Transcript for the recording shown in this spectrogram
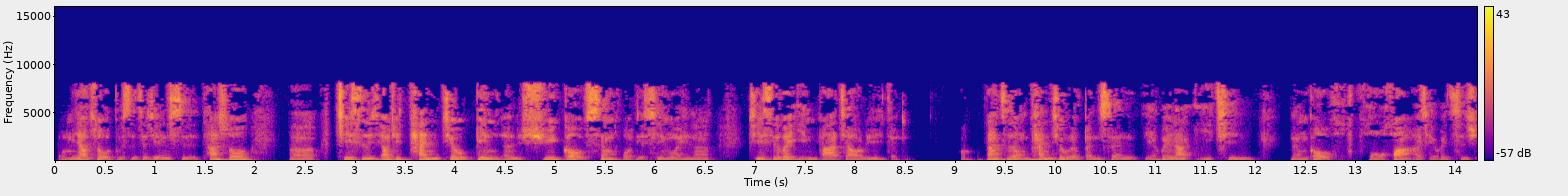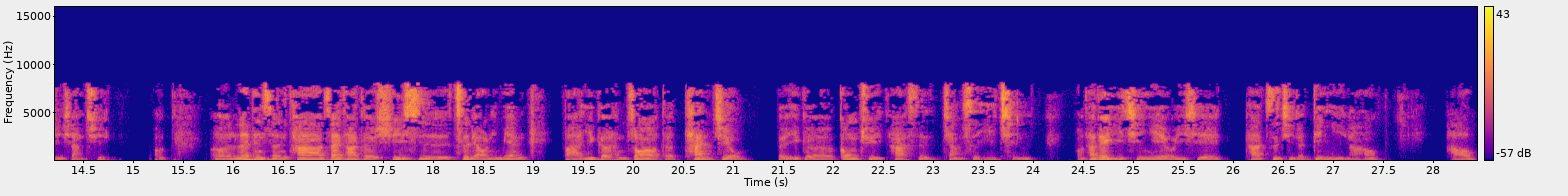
我们要做的不是这件事。他说，呃，其实要去探究病人虚构生活的行为呢，其实会引发焦虑的。哦，那这种探究的本身也会让移情能够活化，而且会持续下去。哦呃，Levinson 他在他的叙事治疗里面，把一个很重要的探究的一个工具，他是讲是移情，哦，他对移情也有一些他自己的定义，然后，好，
